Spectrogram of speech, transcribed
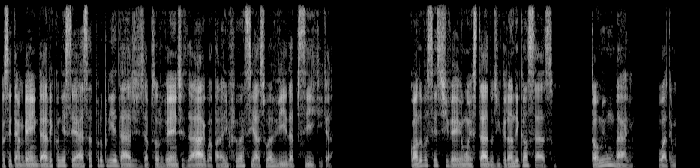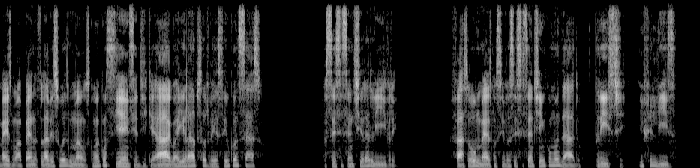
Você também deve conhecer essas propriedades absorventes da água para influenciar sua vida psíquica. Quando você estiver em um estado de grande cansaço, tome um banho, ou até mesmo apenas lave suas mãos com a consciência de que a água irá absorver seu cansaço. Você se sentirá livre. Faça o mesmo se você se sentir incomodado, triste, infeliz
